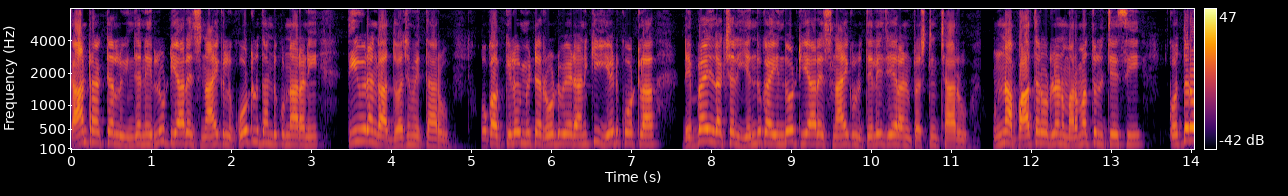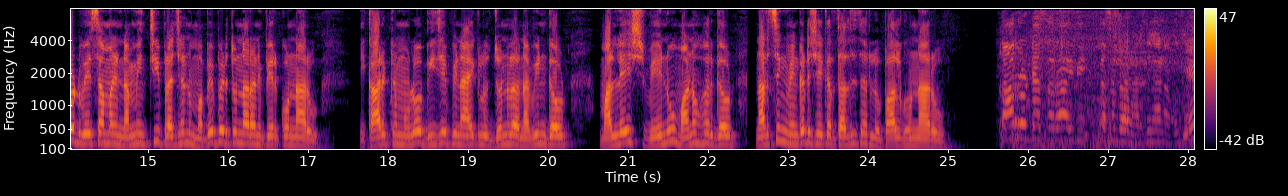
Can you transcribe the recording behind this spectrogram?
కాంట్రాక్టర్లు ఇంజనీర్లు టీఆర్ఎస్ నాయకులు కోట్లు దండుకున్నారని తీవ్రంగా ధ్వజమెత్తారు. ఒక కిలోమీటర్ రోడ్డు వేయడానికి ఏడు కోట్ల డెబ్బై ఐదు లక్షలు ఎందుకు అయిందో టీఆర్ఎస్ నాయకులు తెలియజేయాలని ప్రశ్నించారు. ఉన్న పాత రోడ్లను మరమ్మతులు చేసి కొత్త రోడ్డు వేశామని నమ్మించి ప్రజలను మభ్యపెడుతున్నారని పేర్కొన్నారు. ఈ కార్యక్రమంలో బీజేపీ నాయకులు జొన్నల నవీన్ గౌడ్ మల్లేష్ వేణు మనోహర్ గౌడ్ నర్సింగ్ వెంకటశేఖర్ తదితరులు పాల్గొన్నారు. తార్ రోడ్ వేస్తారా? ఇది అసలు ఏ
